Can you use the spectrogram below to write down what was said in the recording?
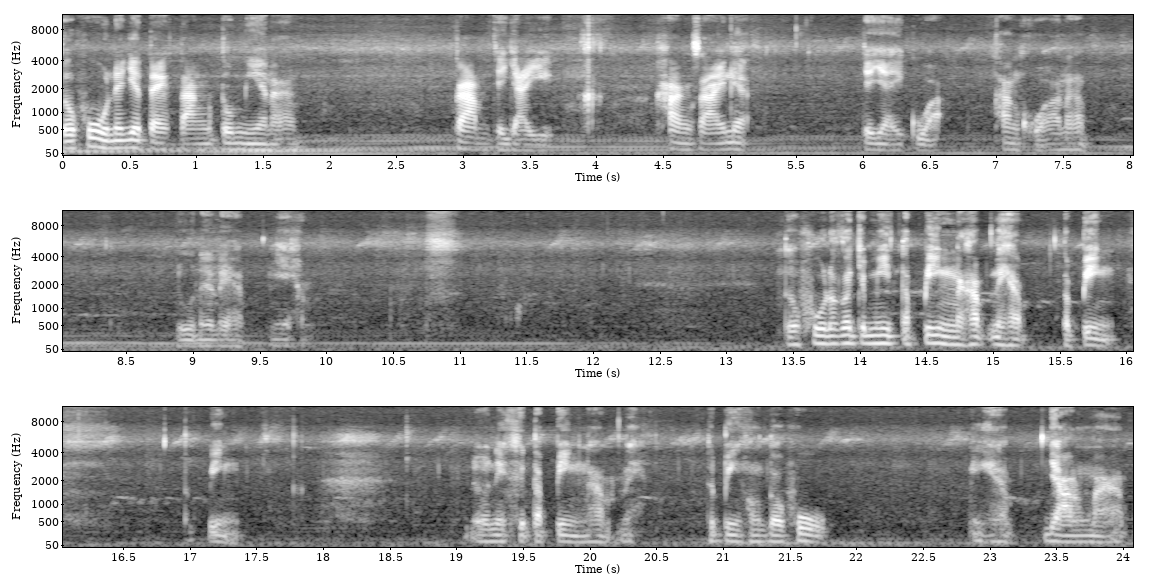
ตัวผู้นี่จะแตกต่างกับตัวเมียนะครับ กล้ามจะใหญ่ข้างซ้ายเนี่ย จะใหญ่กว่าข้างขวานะครับ ดูได้เลยครับนี่ครับ ตัวผู้แล้วก็จะมีตะปิ้งนะครับนี่ครับตะปิ้งตะปิ้งเดี๋ยวนี้คือตะปิ้งนะครับนี่ตะปิ้งของตัวผู้นี่ครับ ยาวลงมาครับ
